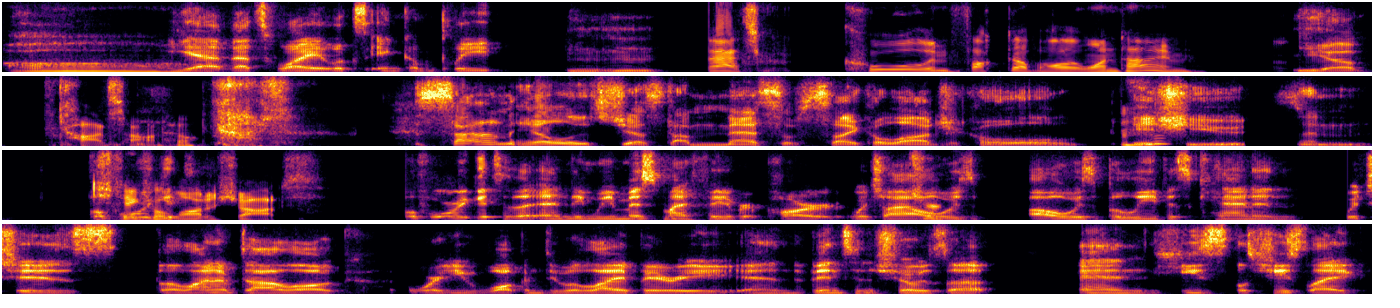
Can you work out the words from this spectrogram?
Oh, yeah that's why it looks incomplete hmm that's cool and fucked up all at one time. Yep. God, Silent Hill. God. Silent Hill is just a mess of psychological Mhm. issues and She Before takes a lot to- of shots. before we get to the ending, we missed my favorite part, which I Sure. always always believe is canon, which is the line of dialogue where you walk into a library and Vincent shows up and he's she's like,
